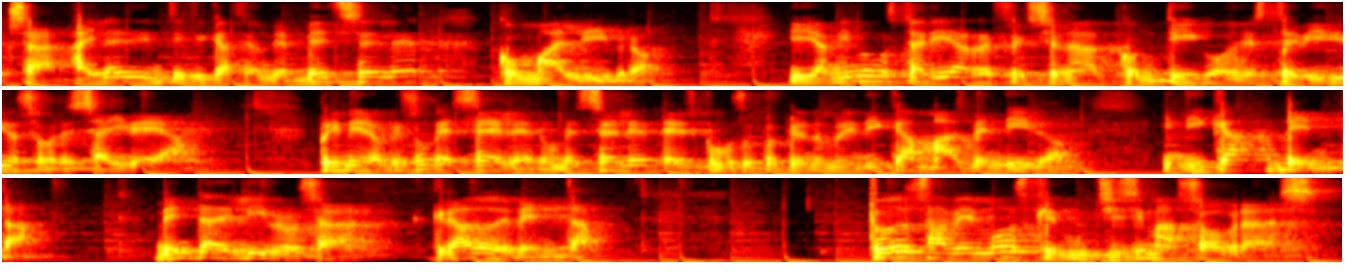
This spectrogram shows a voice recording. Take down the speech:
o sea, hay la identificación de bestseller con mal libro. Y a mí me gustaría reflexionar contigo en este vídeo sobre esa idea. Primero, ¿qué es un bestseller? Un bestseller es, como su propio nombre indica, más vendido. Indica venta. Venta de libros, o sea, grado de venta. Todos sabemos que muchísimas obras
